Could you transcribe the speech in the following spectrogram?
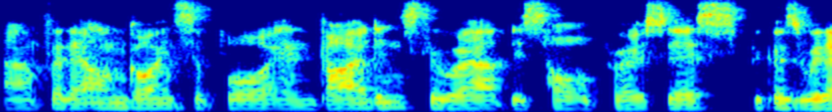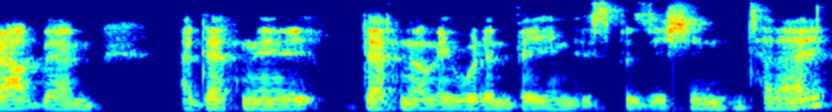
um, for their ongoing support and guidance throughout this whole process, because without them, I definitely definitely wouldn't be in this position today.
